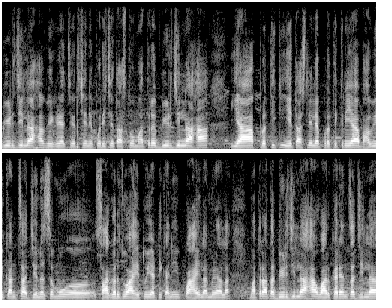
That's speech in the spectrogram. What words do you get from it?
बीड जिल्हा हा वेगळ्या चर्चेने परिचित असतो. मात्र बीड जिल्हा हा या प्रतिक येत असलेल्या प्रतिक्रिया भाविकांचा जनसमूह सागर जो आहे तो या ठिकाणी पाहायला मिळाला. मात्र आता बीड जिल्हा हा वारकऱ्यांचा जिल्हा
